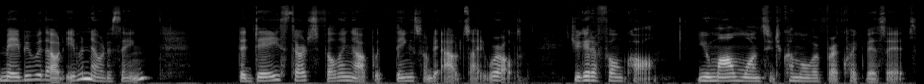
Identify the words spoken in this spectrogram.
maybe without even noticing, the day starts filling up with things from the outside world. You get a phone call. Your mom wants you to come over for a quick visit.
